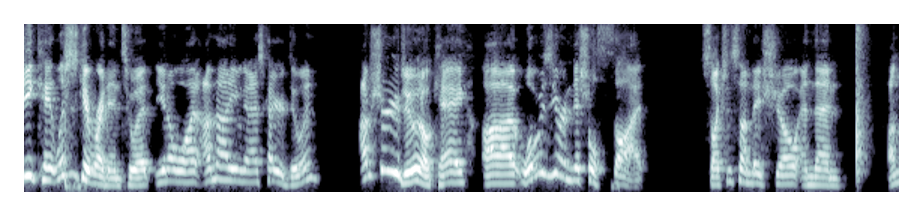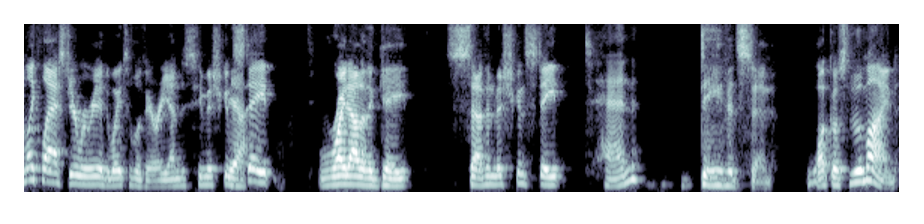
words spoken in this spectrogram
DK, let's just get right into it. You know what? I'm not even going to ask how you're doing. I'm sure you're doing okay. Uh, what was your initial thought? Selection Sunday show, and then, unlike last year where we had to wait till the very end to see Michigan yeah. State, right out of the gate, seven Michigan State, 10 Davidson. What goes through the mind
